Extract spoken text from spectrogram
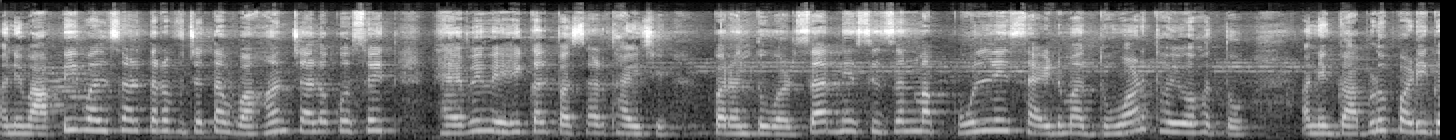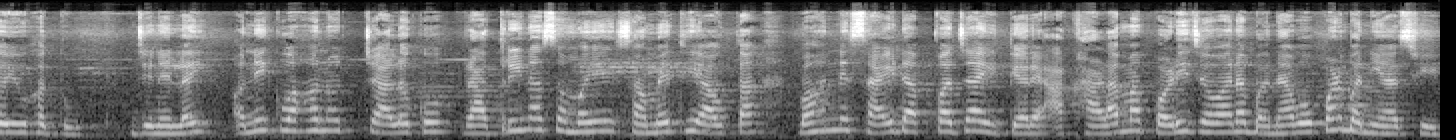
અને વાપી વલસાડ તરફ જતા વાહન ચાલકો સહિત હેવી વેહિકલ પસાર થાય છે. પરંતુ વરસાદની સિઝનમાં પુલની સાઈડમાં ધોવાણ થયો હતો અને ગાબડું પડી ગયું હતું, જેને લઈ અનેક વાહનો ચાલકો રાત્રિના સમયે સામેથી આવતા વાહનને સાઈડ આપવા જાય ત્યારે આ ખાડામાં પડી જવાના બનાવો પણ બન્યા છે.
